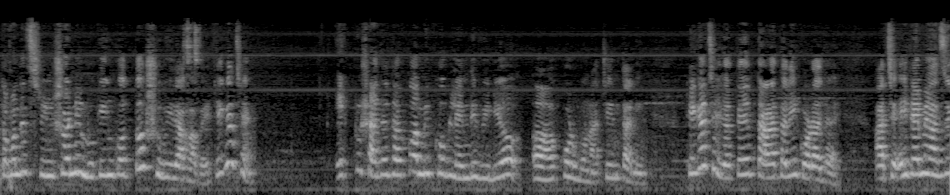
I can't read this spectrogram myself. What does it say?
তোমাদের স্ক্রিনশট নিয়ে বুকিং করতেও সুবিধা হবে, ঠিক আছে? একটু সাথে থাকো, আমি খুব লেন্দি ভিডিও করব না, চিন্তা নেই। ঠিক আছে? যাতে তাড়াতাড়ি করা যায়। আচ্ছা এটা আমি আজকে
